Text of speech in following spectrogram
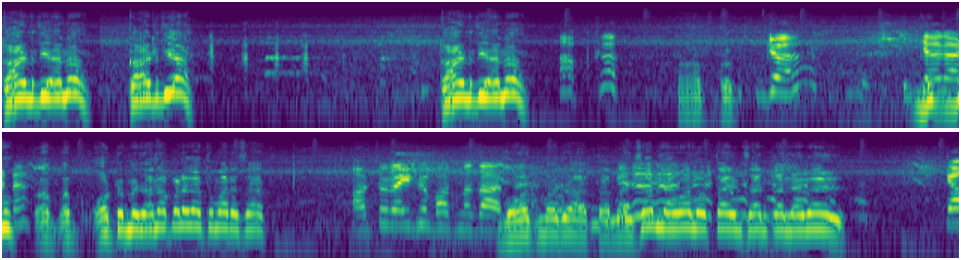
काट दिया ना। काट दिया। काट दिया ना? आपका आपका क्या? क्या काटा अब, अब ऑटो में जाना पड़ेगा तुम्हारे साथ। ऑटो राइड में बहुत मज़ा आता बहुत मज़ा आता है भाई साहब लेवल होता है इंसान का लेवल क्या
